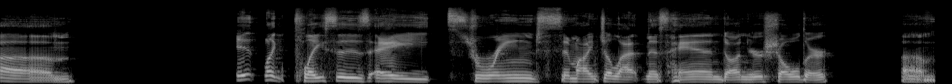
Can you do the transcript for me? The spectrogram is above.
um it like places a strange semi-gelatinous hand on your shoulder um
